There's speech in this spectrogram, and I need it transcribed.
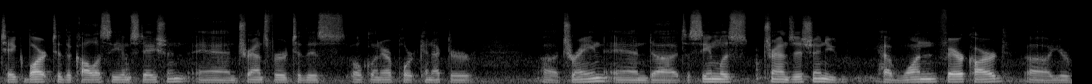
take BART to the Coliseum station and transfer to this Oakland Airport connector uh, train, and uh, it's a seamless transition. You have one fare card, uh, your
